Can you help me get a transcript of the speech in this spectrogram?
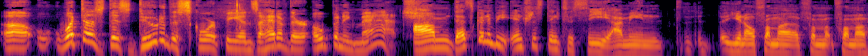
uh, what does this do to the Scorpions ahead of their opening match? Um, that's going to be interesting to see. I mean, you know, from a from from a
